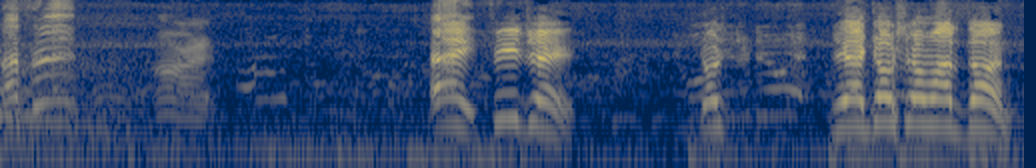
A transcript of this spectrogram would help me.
That's it? Alright. Hey, CJ! Go, yeah, go show him how it's done.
